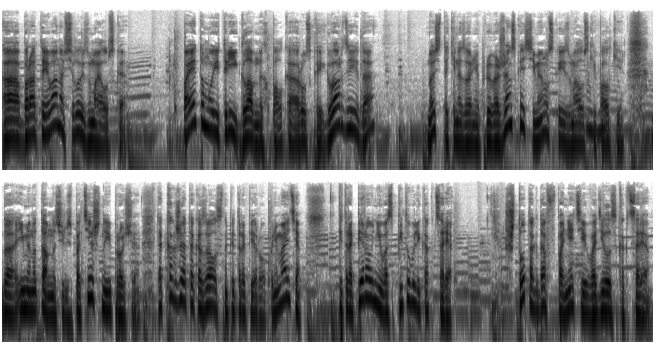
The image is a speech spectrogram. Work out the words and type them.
а брата Ивана в село Измайловское. Поэтому и три главных полка русской гвардии, да, носят такие названия Преображенская, Семеновская и Измайловские полки. Да, именно там начались потешные и прочее. Так как же это оказалось на Петра Первого? Понимаете, Петра Первого не воспитывали как царя. Что тогда в понятии вводилось как царя?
